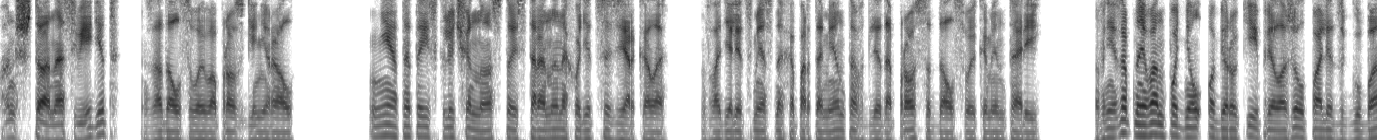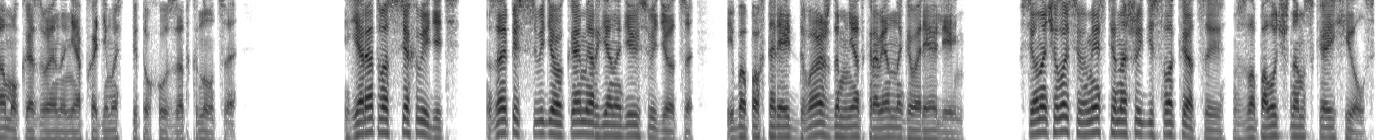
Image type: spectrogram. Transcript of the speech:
«Он что, нас видит?» — задал свой вопрос генерал. «Нет, это исключено, с той стороны находится зеркало. Владелец местных апартаментов для допроса дал свой комментарий. Внезапно Иван поднял обе руки и приложил палец к губам, указывая на необходимость петуху заткнуться. «Я рад вас всех видеть. Запись с видеокамер, я надеюсь, ведется, ибо повторять дважды мне, откровенно говоря, лень. Все началось в месте нашей дислокации, в злополучном Sky Hills.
